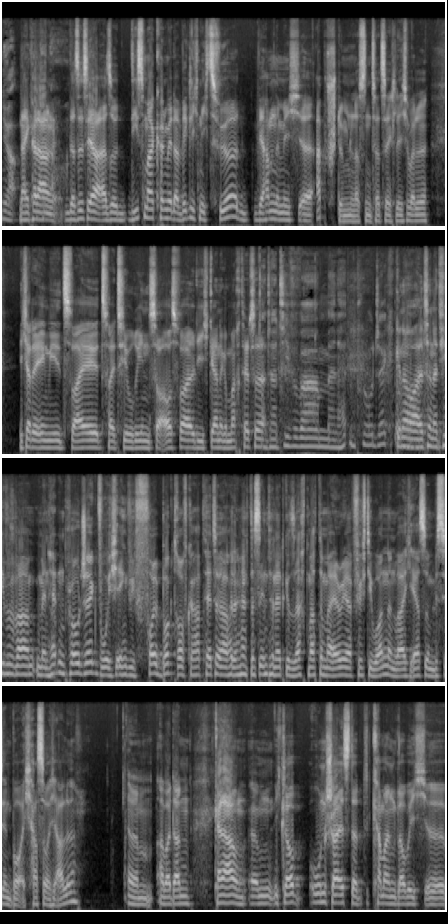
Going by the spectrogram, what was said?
Ja. Nein, keine Ahnung. genau. Das ist ja, also diesmal können wir da wirklich nichts für. Wir haben nämlich äh, abstimmen lassen tatsächlich, weil ich hatte irgendwie zwei, zwei Theorien zur Auswahl, die ich gerne gemacht hätte. Alternative war Manhattan Project. Genau, Alternative war Manhattan Project, wo ich irgendwie voll Bock drauf gehabt hätte, aber dann hat das Internet gesagt, mach doch mal Area 51. Dann war ich erst so ein bisschen, boah, ich hasse euch alle. Ähm, aber dann, keine Ahnung, ähm, ich glaube, ohne Scheiß, das kann man, glaube ich, äh,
